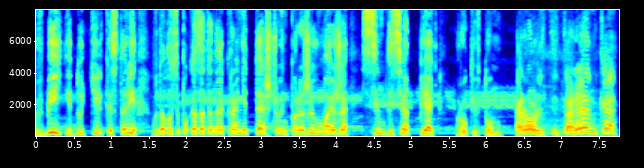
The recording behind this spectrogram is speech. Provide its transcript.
«В бій ідуть тільки старі» вдалося показати на екрані те, що він пережив майже 75 років тому. Роль Титаренка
